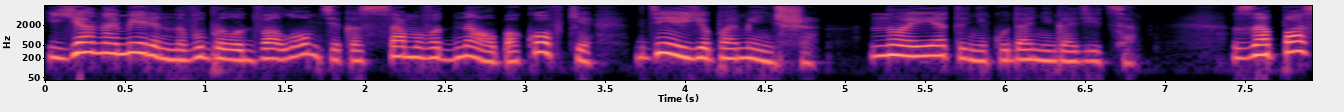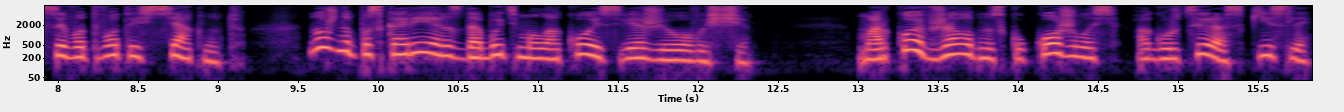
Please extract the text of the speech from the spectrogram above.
Я намеренно выбрала два ломтика с самого дна упаковки, где ее поменьше. Но и это никуда не годится. Запасы вот-вот иссякнут. Нужно поскорее раздобыть молоко и свежие овощи. Морковь жалобно скукожилась, огурцы раскисли.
